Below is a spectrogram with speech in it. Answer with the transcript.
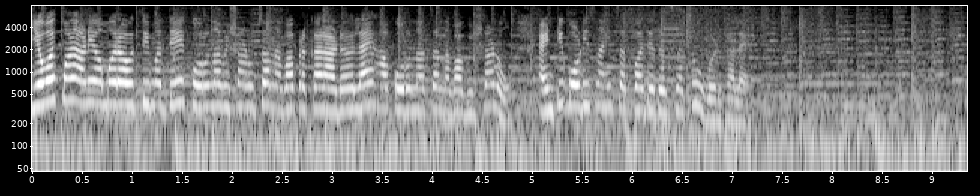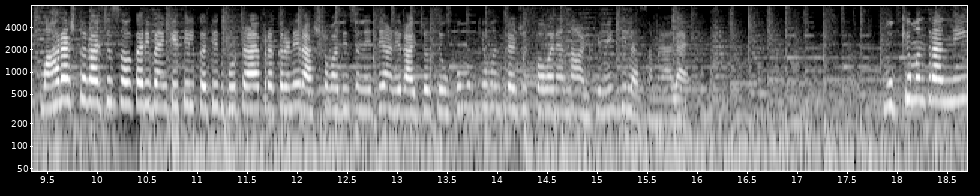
यवतमाळ आणि अमरावतीमध्ये कोरोना विषाणूचा नवा प्रकार आढळलाय. हा कोरोनाचा नवा विषाणू अँटीबॉडीज नाही चकवा देत असल्याचं उघड झालंय. महाराष्ट्र राज्य सहकारी बँकेतील कथित घोटाळ्याप्रकरणी राष्ट्रवादीचे नेते आणि राज्याचे उपमुख्यमंत्री अजित पवार यांना आणखीन एक दिलासा मिळालाय. मुख्यमंत्र्यांनी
